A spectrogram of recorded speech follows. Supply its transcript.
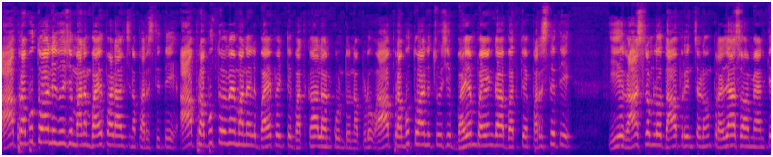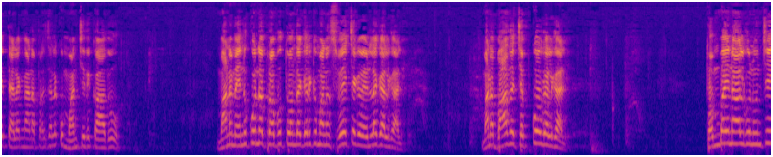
ఆ ప్రభుత్వాన్ని చూసి మనం భయపడాల్సిన పరిస్థితి. ఆ ప్రభుత్వమే మనల్ని భయపెట్టి బతకాలనుకుంటున్నప్పుడు ఆ ప్రభుత్వాన్ని చూసి భయం భయంగా బతికే పరిస్థితి ఈ రాష్ట్రంలో దాపురించడం ప్రజాస్వామ్యానికి తెలంగాణ ప్రజలకు మంచిది కాదు. మనం ఎన్నుకున్న ప్రభుత్వం దగ్గరికి మనం స్వేచ్ఛగా వెళ్ళగలగాలి. మన బాధ చెప్పుకోగలగాలి. తొంభై నాలుగు నుంచి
